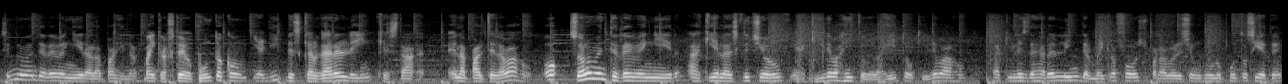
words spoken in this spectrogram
Simplemente deben ir a la página minecrafteo.com y allí descargar el link que está en la parte de abajo. O solamente deben ir aquí en la descripción, aquí debajito, debajito, aquí debajo Aquí les dejaré el link del Minecraft Forge para la versión 1.7.2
